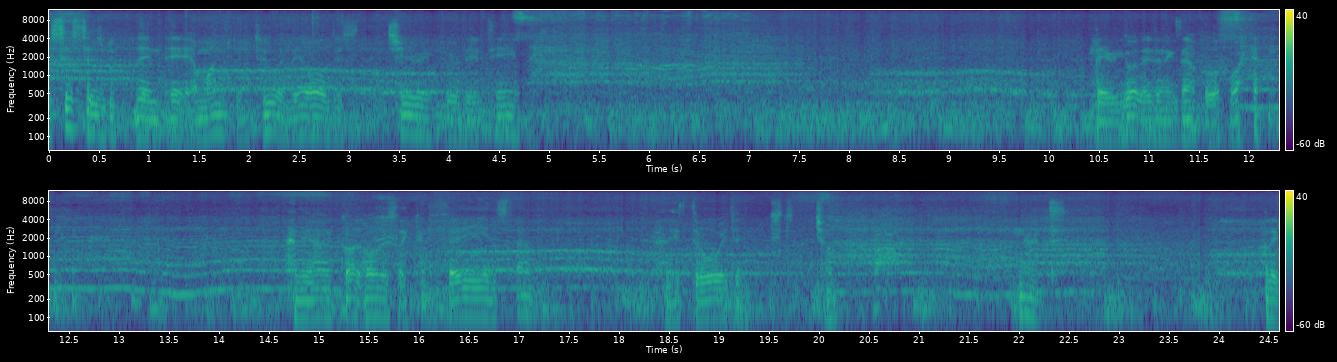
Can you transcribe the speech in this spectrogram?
His sisters then uh, among them too, and they're all just cheering for their team. There we go, there's an example of one. and they have got all this like confetti and stuff. And they throw it and just jump. Wow. Nuts. Are they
